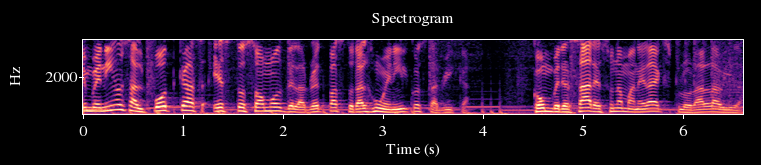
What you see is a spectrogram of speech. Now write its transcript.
Bienvenidos al podcast Estos Somos de la Red Pastoral Juvenil Costa Rica. Conversar es una manera de explorar la vida.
